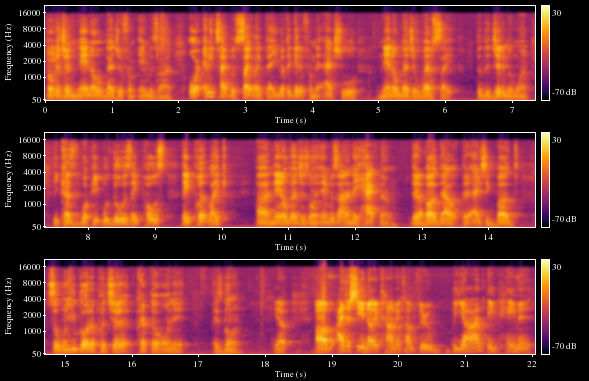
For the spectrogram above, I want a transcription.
Don't get your Mm. Nano Ledger from Amazon or any type of site like that. You have to get it from the actual Nano Ledger website, the legitimate one. Because what people do is they post, they put like uh, Nano Ledgers on Amazon and they hack them. They're Yep. bugged out. They're actually bugged. So when you go to put your crypto on it, it's gone. Yep. Um, I just see another comment come through. Beyond a payment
